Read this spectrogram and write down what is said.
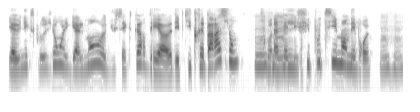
Il y a une explosion également euh, du secteur des, euh, des petites réparations, ce qu'on mhm. appelle les chipoutimes en hébreu. Mhm.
